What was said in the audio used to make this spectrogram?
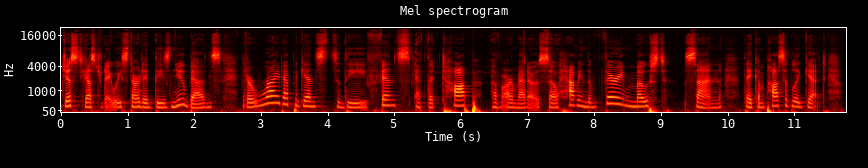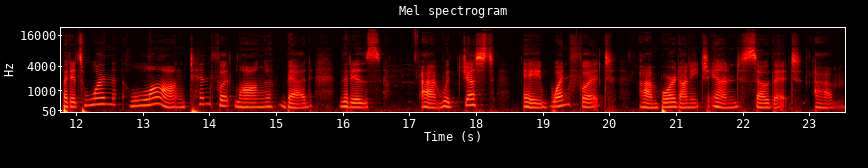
just yesterday we started these new beds that are right up against the fence at the top of our meadows. So, having the very most sun they can possibly get. But it's one long, 10 foot long bed that is um, with just a one foot um, board on each end so that. Um,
